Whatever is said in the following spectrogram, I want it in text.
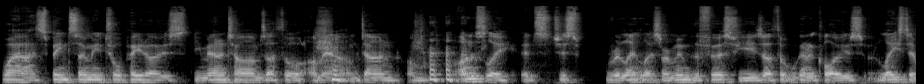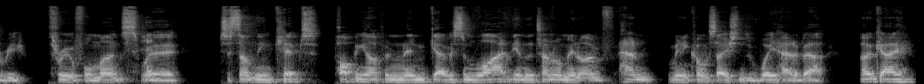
Wow, it's been so many torpedoes. The amount of times I thought I'm out, I'm done. I'm honestly, it's just relentless. I remember the first few years I thought we're going to close at least every three or four months, where just something kept popping up and then gave us some light at the end of the tunnel. I mean, I've had many conversations we had about okay,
